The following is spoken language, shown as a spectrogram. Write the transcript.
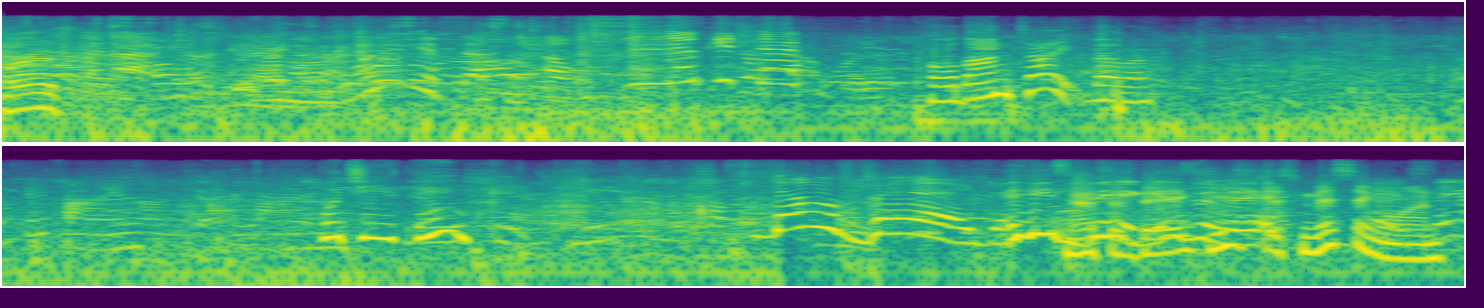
Where is Wondering if that's an elk. Look at that. Hold on tight, Bella. Okay, fine. What do you think? That was big. He's That's big, a big. isn't He's it? just missing one. Like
